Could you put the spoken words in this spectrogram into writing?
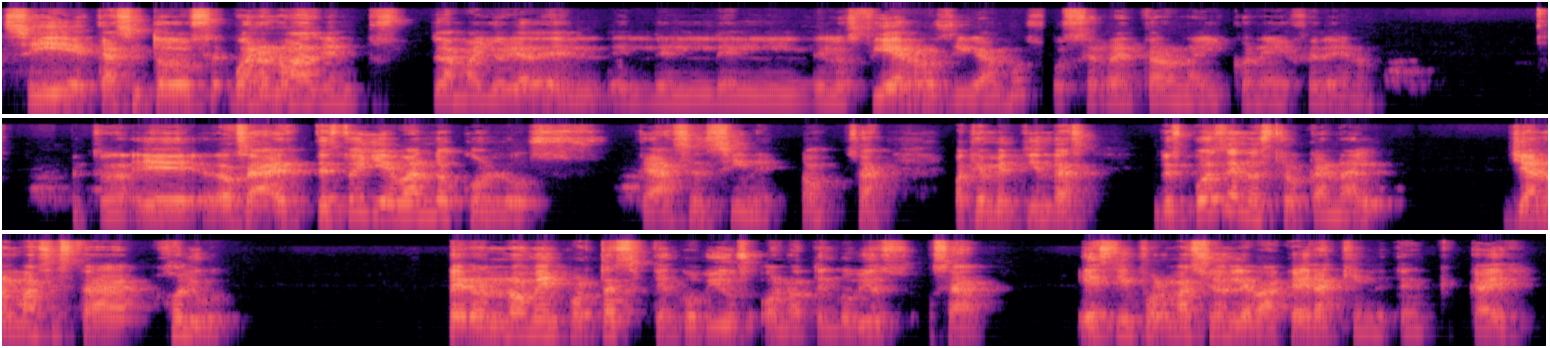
Sí, casi todos, bueno, no más bien, pues, la mayoría de los fierros, digamos, pues se rentaron ahí con EFD, ¿no? Entonces, eh, o sea, te estoy llevando con los que hacen cine, ¿no? O sea, para que me entiendas, después de nuestro canal, ya nomás está Hollywood. Pero no me importa si tengo views o no tengo views. O sea, esta información le va a caer a quien le tenga que caer.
